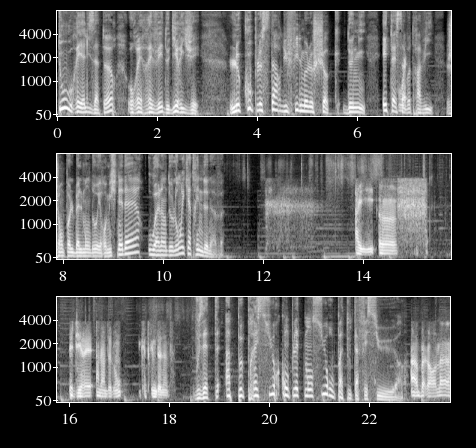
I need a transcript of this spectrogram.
tout réalisateur aurait rêvé de diriger. Le couple star du film Le Choc, Denis, était-ce à votre avis Jean-Paul Belmondo et Romy Schneider ou Alain Delon et Catherine Deneuve? Aïe, euh, je dirais Alain Delon et Catherine Deneuve. Vous êtes à peu près sûr, complètement sûr ou pas tout à fait sûr? Ah bah alors là,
